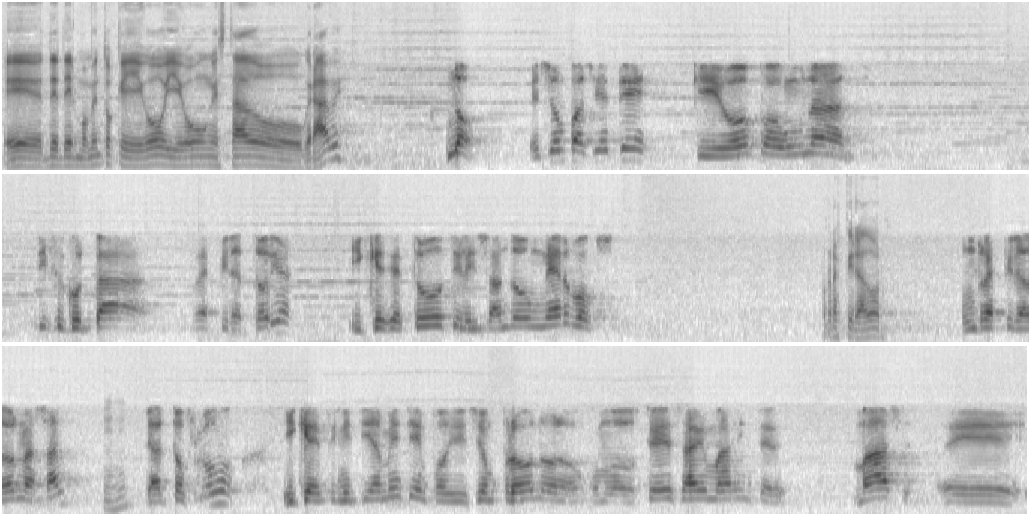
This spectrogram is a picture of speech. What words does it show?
desde el momento que llegó, llegó a un estado grave? No, es un paciente que llegó con una dificultad respiratoria y que se estuvo utilizando un Airbox. Un respirador. Un respirador nasal de alto flujo y que definitivamente en posición prono, como ustedes saben, más más eh,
